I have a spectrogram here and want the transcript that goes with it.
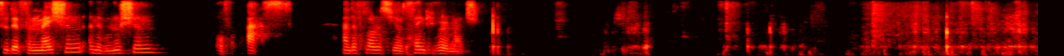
to the formation and evolution of us. And the floor is yours. Thank you very much. Thank you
